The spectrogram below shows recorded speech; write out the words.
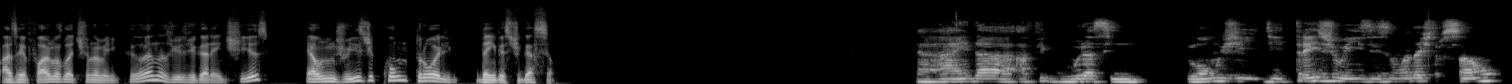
As reformas latino-americanas, juiz de garantias, é um juiz de controle da investigação. É, ainda a figura assim longe de três juízes numa da instrução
